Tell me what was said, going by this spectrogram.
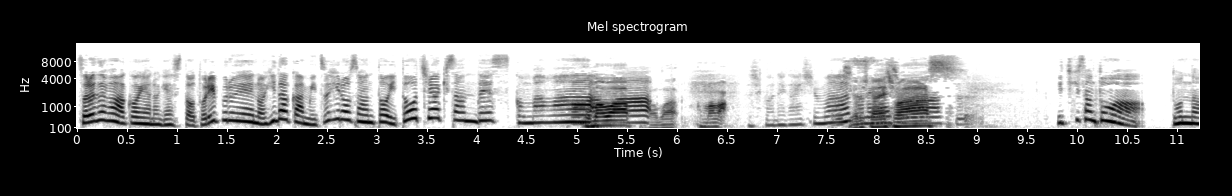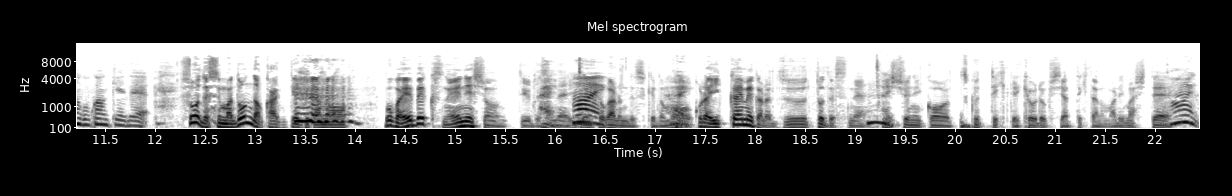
それでは今夜のゲスト、トリプル A の日高光弘さんと伊藤千秋さんです。こんばんは。こんばんは。こんばんはこんばんは。よろしくお願いしますよろ。しくお願いします。市木さんとはどんなご関係で？そうですね、まあ、どんな関係というか、あの、僕は ABEX の A ネーションっていうですね、はいイベントがあるんですけども、はいこれは1回目からずっとですね、うん一緒にこう作ってきて協力してやってきたのもありまして、はい。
